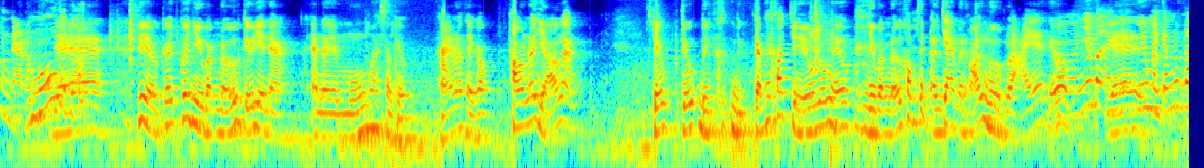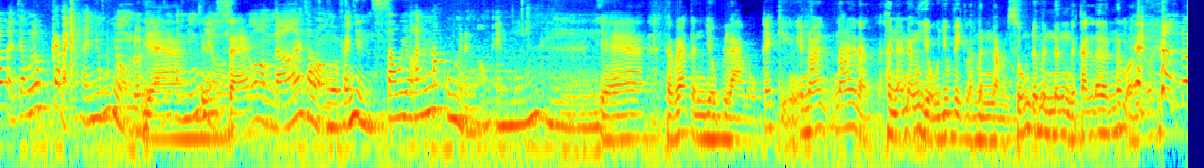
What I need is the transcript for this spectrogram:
thằng nào nó muốn vậy đó. Yeah. ví dụ có, có nhiều bạn nữ kiểu vậy nè. Anh ơi em muốn quá sao kiểu? Hả em nói thiệt không? Không em nói giỡn anh. Kiểu kiểu bị, bị cảm thấy khó chịu luôn hiểu nhiều bạn nữ không thích bạn trai mình hỏi ngược lại á hiểu không? Ờ, nhưng mà Yeah. nhưng mà trong lúc đó là trong lúc các bạn có thể nhún nhường được sẽ không nhún nhường xác. đúng không? Đó sao mọi người phải nhìn sâu vô ánh mắt của người đàn ông em muốn thì Dạ, thật ra tình dục là một cái chuyện em nói nói là hình ảnh ẩn dụ vô việc là mình nằm xuống để mình nâng người ta lên đó mọi người.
